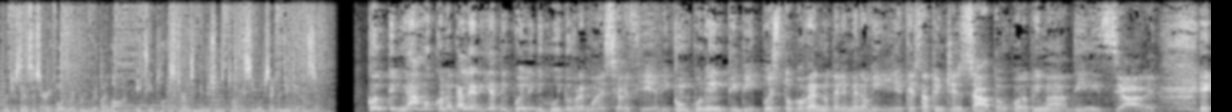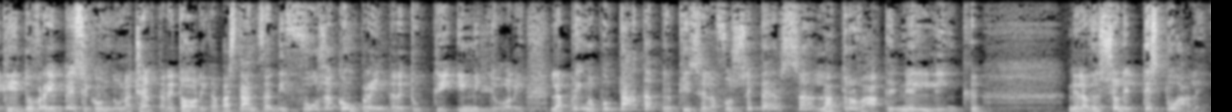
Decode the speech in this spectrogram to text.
No purchase necessary. Void where prohibited by law. 18 plus. Terms and conditions apply. See website for details. Continuiamo con la galleria di quelli di cui dovremmo essere fieri, i componenti di questo governo delle meraviglie che è stato incensato ancora prima di iniziare e che dovrebbe, secondo una certa retorica abbastanza diffusa, comprendere tutti i migliori. La prima puntata, per chi se la fosse persa, la trovate nel link, nella versione testuale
